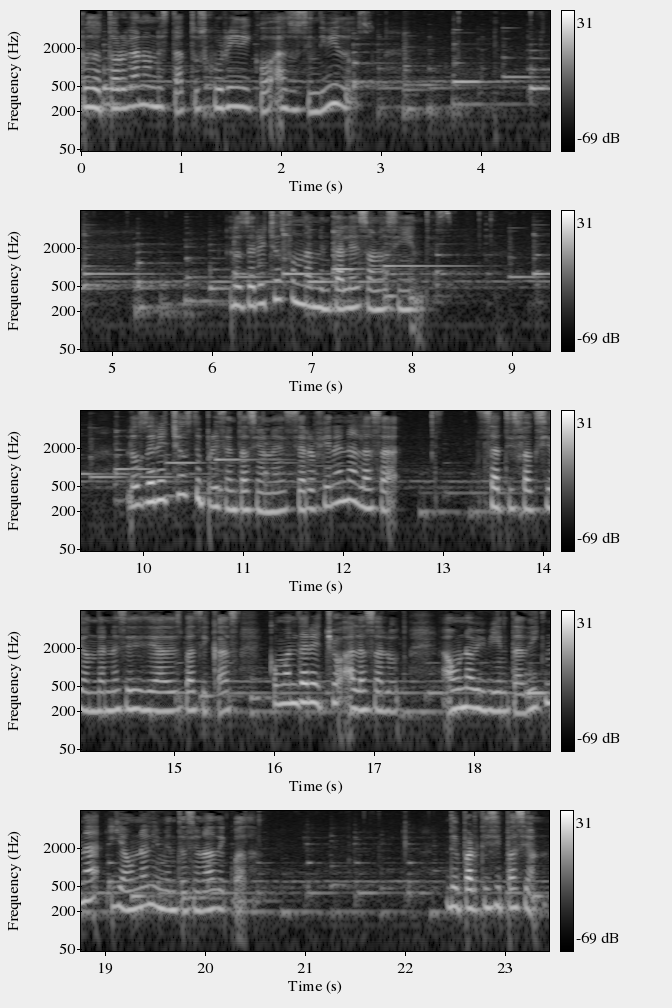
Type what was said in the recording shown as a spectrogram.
pues otorgan un estatus jurídico a sus individuos. Los derechos fundamentales son los siguientes. Los derechos de presentaciones se refieren a las satisfacción de necesidades básicas como el derecho a la salud, a una vivienda digna y a una alimentación adecuada. De participación.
